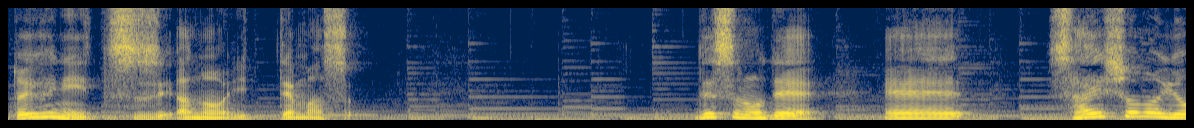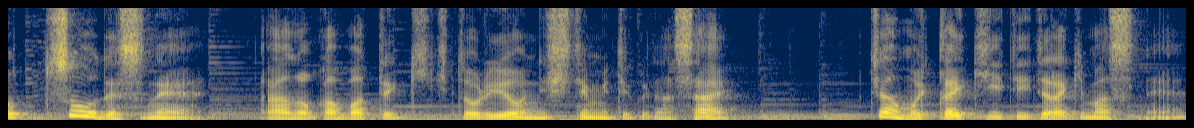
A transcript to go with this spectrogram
というふうにつあの言ってます。ですので、えー最初の4つをですねあの頑張って聞き取るようにしてみてください。じゃあもう一回聞いていただきますね。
